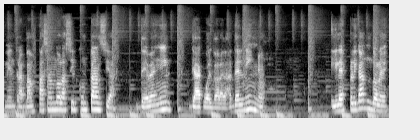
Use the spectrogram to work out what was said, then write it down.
mientras van pasando las circunstancias, deben ir de acuerdo a la edad del niño, ir explicándole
